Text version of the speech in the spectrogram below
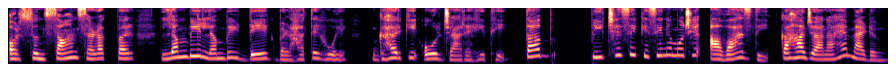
और सुनसान सड़क पर लंबी लंबी डेग बढ़ाते हुए घर की ओर जा रही थी। तब पीछे से किसी ने मुझे आवाज़ दी, कहाँ जाना है, मैडम?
